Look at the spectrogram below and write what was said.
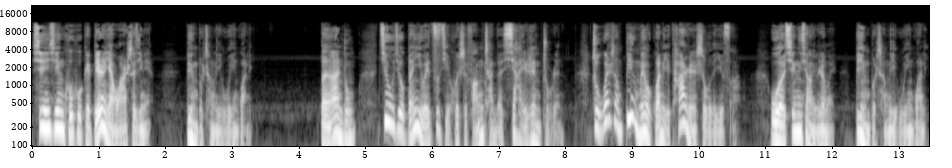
辛辛苦苦给别人养娃十几年，并不成立无因管理。本案中，舅舅本以为自己会是房产的下一任主人，主观上并没有管理他人事务的意思啊，我倾向于认为，并不成立无因管理。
